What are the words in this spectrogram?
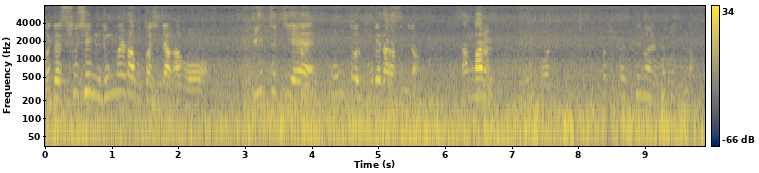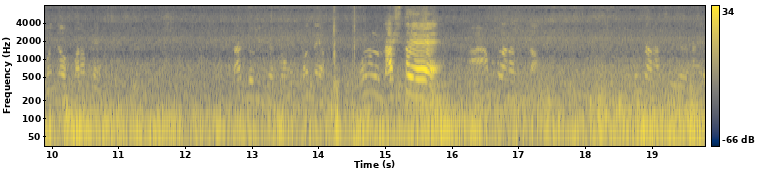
먼저 수심 6m부터 시작하고 비트지에 뽕돌 두 개 달았습니다. 쌍바늘 테스팅을 해보겠습니다. 먼저 발 앞에 딴쪽이 이제 조금 걷네요. 오늘은 낚시터에 아무도 안 왔습니다. 혼자 낚시를 하네요.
